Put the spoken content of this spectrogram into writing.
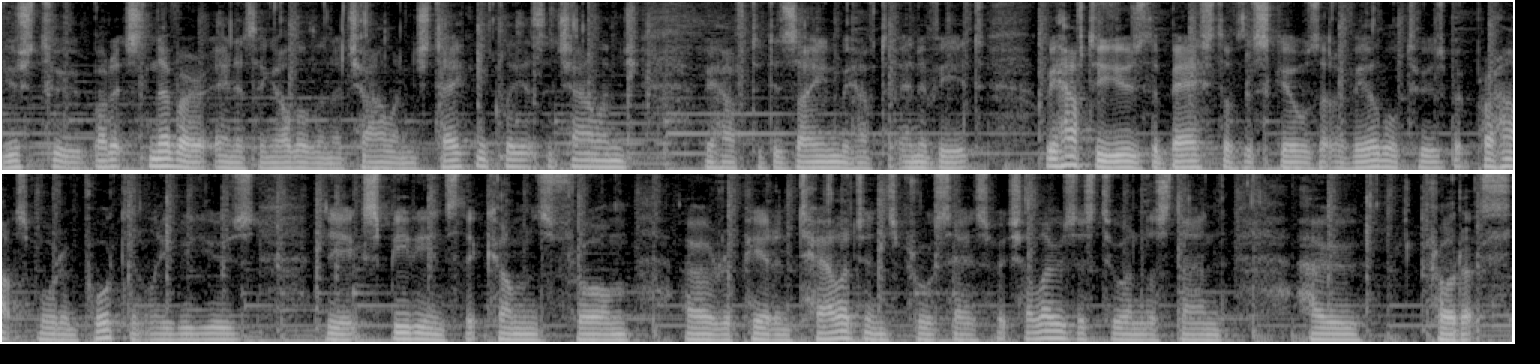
used to, but it's never anything other than a challenge. Technically it's a challenge. We have to design, we have to innovate, we have to use the best of the skills that are available to us, but perhaps more importantly, we use the experience that comes from our repair intelligence process, which allows us to understand how products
